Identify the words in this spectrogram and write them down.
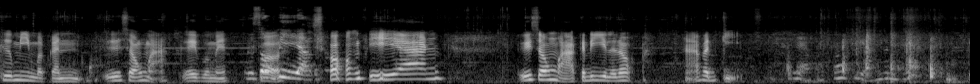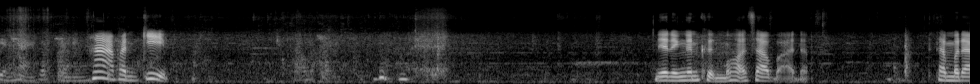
คือมีมากันอื้อสองหมากเอ้ยบ่แม่นมีสองเปียกสองเพียงอื้อสองหมากก็ดีแล้วเนาะห้าพันกีบแล้วก็เปลี่ยนกันเปลี่ยนใหญ่ก็เปลี่ยนห้าพันกีบเดี๋ยวได้เงินขึ้นบ่ฮอด20บาทเนาะธรรมดา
